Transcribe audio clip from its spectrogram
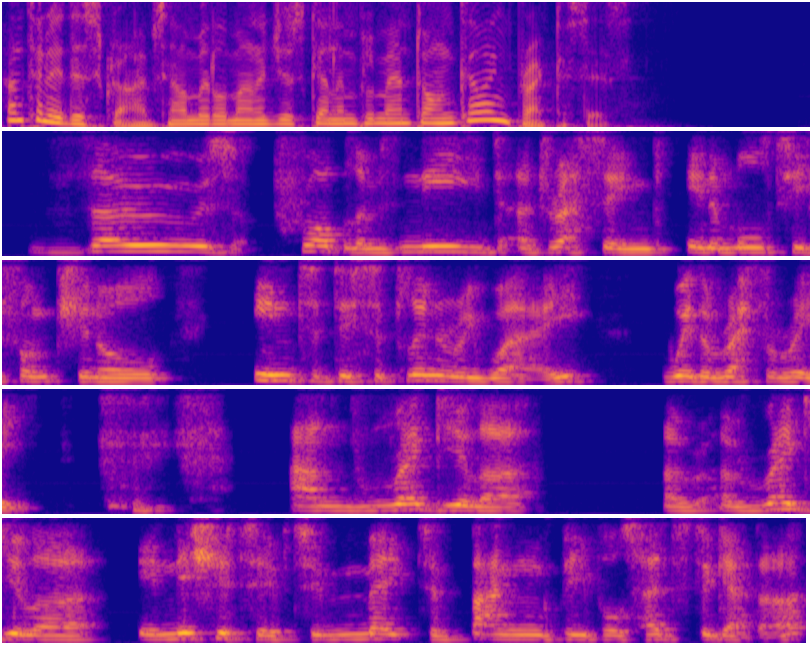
Anthony describes how middle managers can implement ongoing practices. Those problems need addressing in a multifunctional, interdisciplinary way with a referee and regular a, a, regular initiative to make to bang people's heads together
